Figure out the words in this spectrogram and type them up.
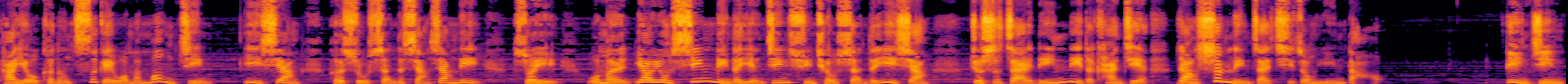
他有可能赐给我们梦境、意象和属神的想象力。所以，我们要用心灵的眼睛寻求神的意象，就是在灵里的看见，让圣灵在其中引导，并经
